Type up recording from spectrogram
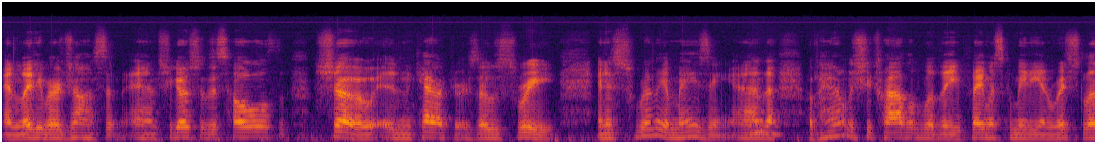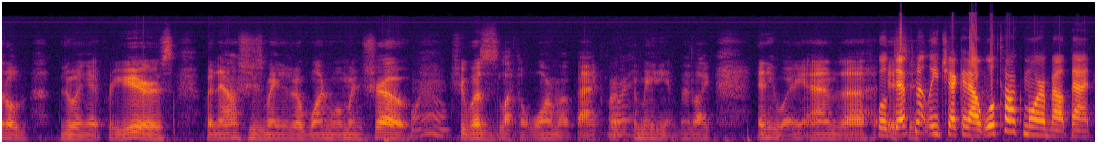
and Lady Bird Johnson, and she goes through this whole th- show in characters, those three, and it's really amazing. And uh, apparently, she traveled with the famous comedian Rich Little, doing it for years, but now she's made it a one-woman show. Wow. She was like a warm-up act for Right. the comedian, but like anyway, and uh, Well, definitely check it out. We'll talk more about that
